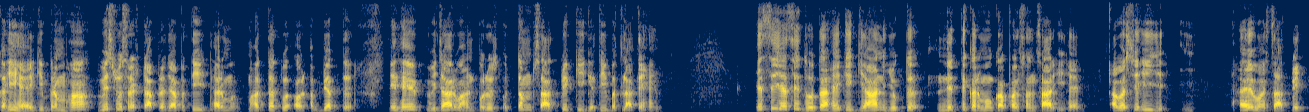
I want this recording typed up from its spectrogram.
कही है कि ब्रह्मा विश्व सृष्टा प्रजापति, धर्म, महत्त्व और अव्यक्त, इन्हें विचारवान पुरुष उत्तम सात्विक की गति बतलाते हैं। इससे यह सिद्ध होता है कि ज्ञान युक्त नित्य कर्मों का फल संसार ही है। अवश्य ही है वह सात्विक।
